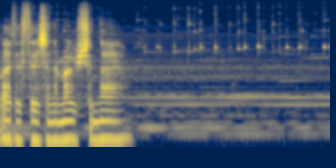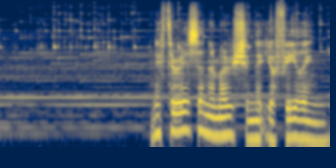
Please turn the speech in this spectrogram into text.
whether there's an emotion there. And if there is an emotion that you're feeling,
